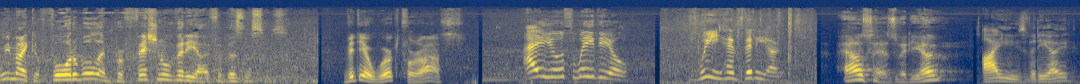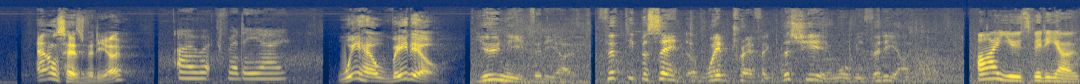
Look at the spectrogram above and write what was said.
We make affordable and professional video for businesses. Video worked for us. I use video. We have video. Ours has video. I use video. Ours has video. I watch video. We have video. You need video. 50% of web traffic this year will be video. I use video.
